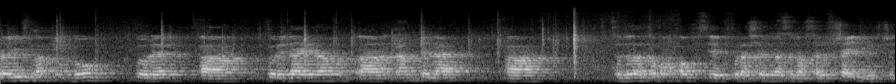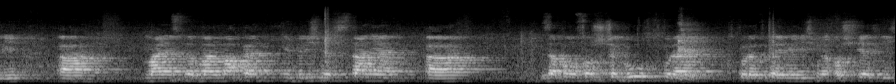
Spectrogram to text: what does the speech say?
relief mappingu, który, który daje nam, nam tyle co dodatkową opcję, która się nazywa self-shading, czyli mając normal mapę nie byliśmy w stanie za pomocą szczegółów, które, które tutaj mieliśmy oświetlić,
